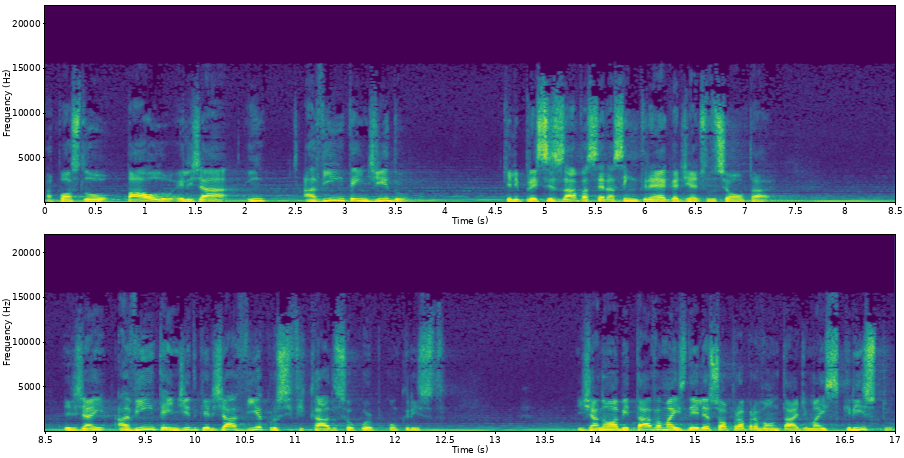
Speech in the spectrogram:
Apóstolo Paulo, ele já havia entendido que ele precisava ser essa entrega diante do seu altar. Ele já havia entendido que ele já havia crucificado seu corpo com Cristo. E já não habitava mais nele a sua própria vontade, mas Cristo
